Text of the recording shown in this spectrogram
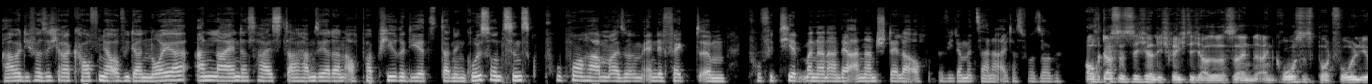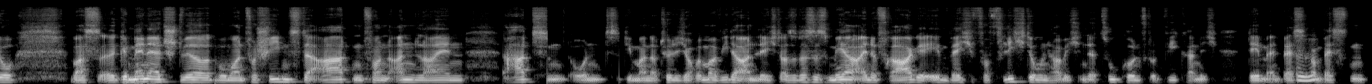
Aber die Versicherer kaufen ja auch wieder neue Anleihen. Das heißt, da haben sie ja dann auch Papiere, die jetzt dann einen größeren Zinskupon haben. Also im Endeffekt ähm, profitiert man dann an der anderen Stelle auch wieder mit seiner Altersvorsorge. Auch das ist sicherlich richtig. Also das ist ein, ein großes Portfolio, was äh, gemanagt wird, wo man verschiedenste Arten von Anleihen hat und die man natürlich auch immer wieder anlegt. Also das ist mehr eine Frage eben, welche Verpflichtungen habe ich in der Zukunft und wie kann ich dem am besten, mhm. am besten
